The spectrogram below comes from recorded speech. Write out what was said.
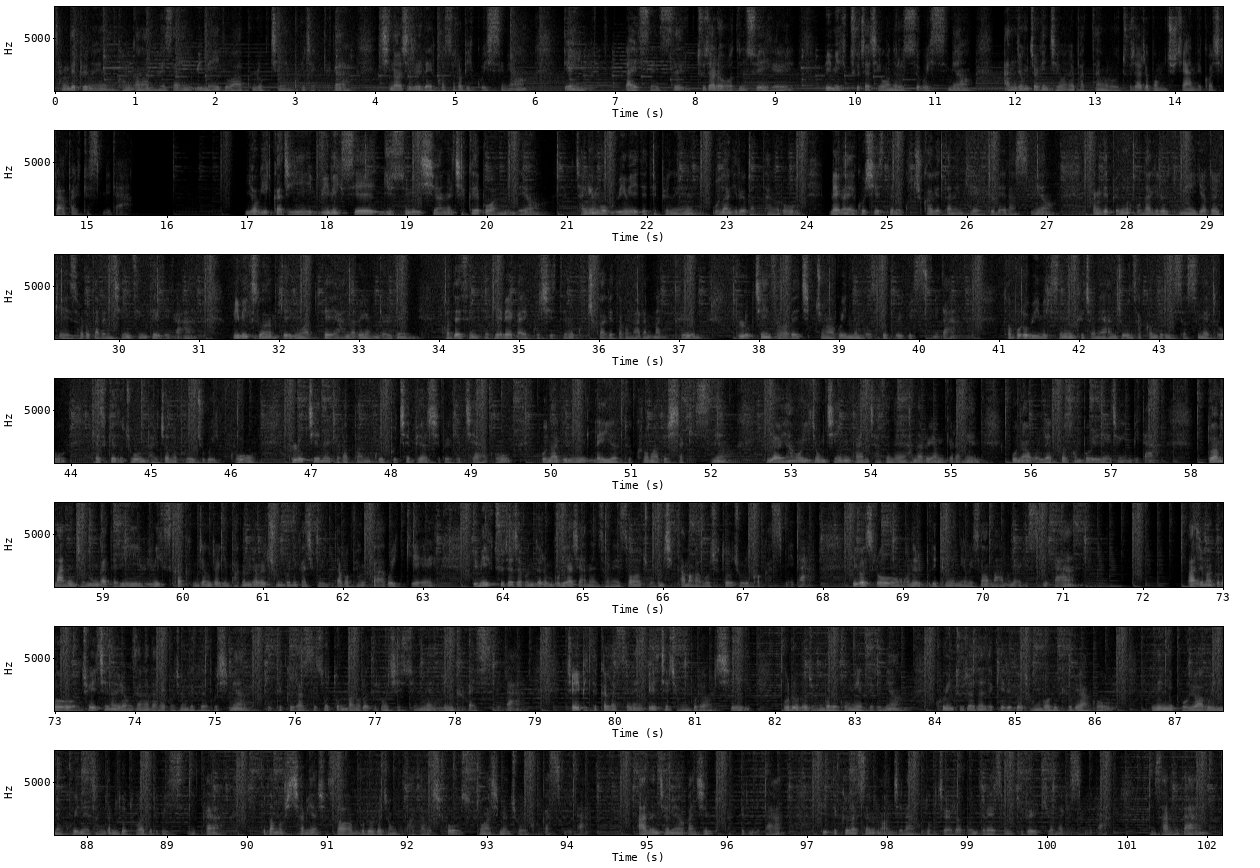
장 대표는 건강한 회사인 위메이드와 블록체인 프로젝트가 시너지를 낼 것으로 믿고 있으며 게임, 라이센스, 투자로 얻은 수익을 위믹 투자 재원으로 쓰고 있으며 안정적인 재원을 바탕으로 투자를 멈추지 않을 것이라 밝혔습니다. 여기까지 위믹스의 뉴스 및 시황을 체크해 보았는데요. 장영국 위메이드 대표는 운하기를 바탕으로 메가 에코시스템을 구축하겠다는 계획도 내놨으며 장 대표는 운하기를 통해 8개의 서로 다른 체인 생태계가 위믹스와 함께 융합돼 하나로 연결된 거대 생태계 메가 에코시스템을 구축하겠다고 말한 만큼 블록체인 사업에 집중하고 있는 모습을 보이고 있습니다. 더불어 위믹스는 그 전에 안 좋은 사건들이 있었음에도 계속해서 좋은 발전을 보여주고 있고 블록체인을 결합한 골프 챔피언십을 개최하고 문화기 및 레이어2 크로마도 시작했으며 이어 향후 이종 체인 간 자산을 하나로 연결하는 문화 월렛도 선보일 예정입니다. 또한 많은 전문가들이 위믹스가 긍정적인 파급력을 충분히 가지고 있다고 평가하고 있기에 위믹 투자자분들은 무리하지 않은 선에서 조금씩 담아가 보셔도 좋을 것 같습니다. 이것으로 오늘 브리핑은 여기서 마무리하겠습니다. 마지막으로 저희 채널 영상 하단에 고정 댓글 보시면 비트클래스 소통방으로 들어오실 수 있는 링크가 있습니다. 저희 비트클래스는 일체 정보료 없이 무료로 정보를 공유해드리며 코인 투자자들끼리도 정보를 교류하고 본인이 보유하고 있는 코인의 상담도 도와드리고 있으니까 부담 없이 참여하셔서 무료로 정보 받아보시고 수통하시면 좋을 것 같습니다. 많은 참여와 관심 부탁드립니다. 비트클래스는 언제나 구독자 여러분들의 성투를 기원하겠습니다. 감사합니다.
